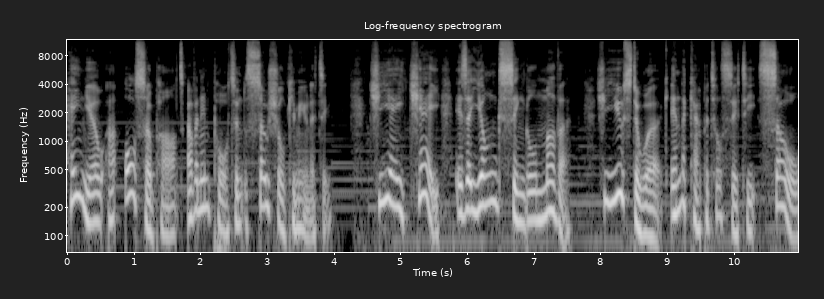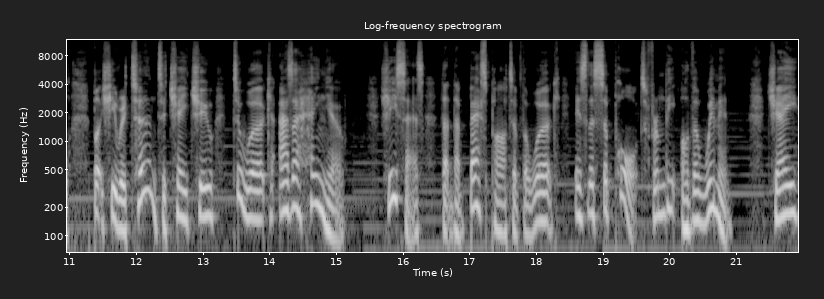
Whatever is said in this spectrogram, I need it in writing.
Haenyeo are also part of an important social community. Chie Che is a young single mother. She used to work in the capital city Seoul, but she returned to Jeju to work as a Haenyeo. She says that the best part of the work is the support from the other women. Che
